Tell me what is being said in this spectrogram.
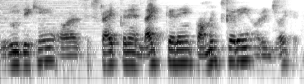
ضرور دیکھیں اور سبسکرائب کریں لائک کریں کامنٹ کریں اور انجوائے کریں۔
